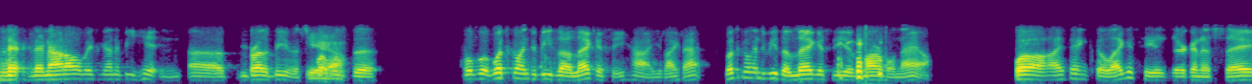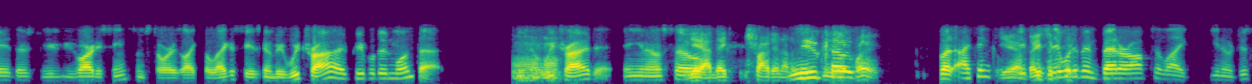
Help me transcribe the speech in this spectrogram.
they're they're not always going to be hitting. Uh, Brother Beavis, what was the what, what- what's going to be the legacy? Huh? You like that? What's going to be the legacy of Marvel now? Well, I think the legacy is they're going to say there's you, you've already seen some stories like the legacy is going to be we tried, people didn't want that. You know, we Mhm. tried it. and, You know, so yeah, they tried it in a New screwed up way. But I think Yeah, if, they would have been better off to like you know just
